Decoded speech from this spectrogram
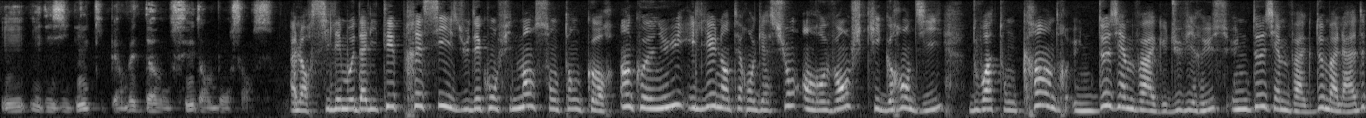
et, des idées qui permettent d'avancer dans le bon sens. Alors si les modalités précises du déconfinement sont encore inconnues, il y a une interrogation en revanche qui grandit. Doit-on craindre une deuxième vague du virus, une deuxième vague de malades?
